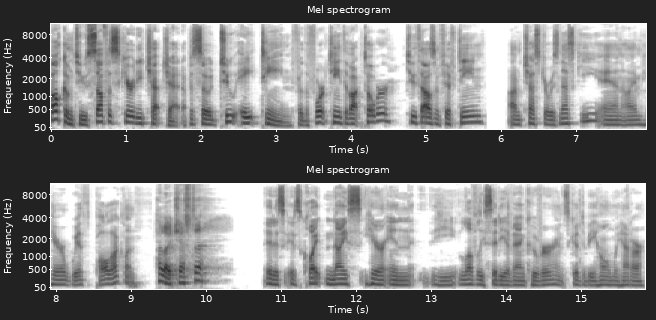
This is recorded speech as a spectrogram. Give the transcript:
Welcome to Sophos Security Chet Chat, episode 218 for the 14th of October, 2015. I'm Chester Wisniewski, and I'm here with Paul Ducklin. Hello, Chester. It is it's quite nice here in the lovely city of Vancouver, and it's good to be home. We had our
